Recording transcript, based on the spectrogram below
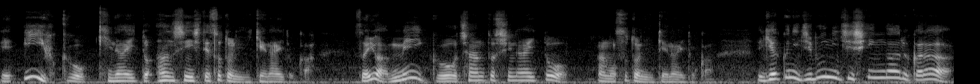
えいい服を着ないと安心して外に行けないとか。そう要はメイクをちゃんとしないとあの外に行けないとか。逆に自分に自信があるから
